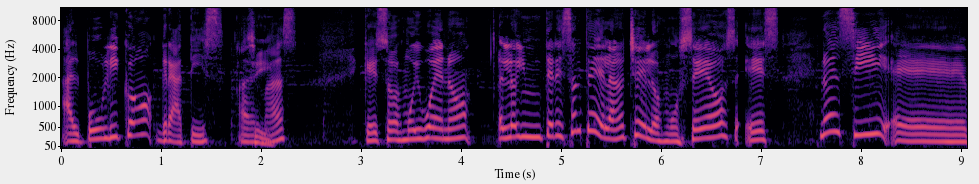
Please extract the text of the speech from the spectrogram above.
al público gratis, además que eso es muy bueno. Lo interesante de la noche de los museos es no en sí eh,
